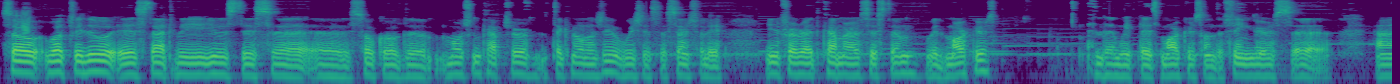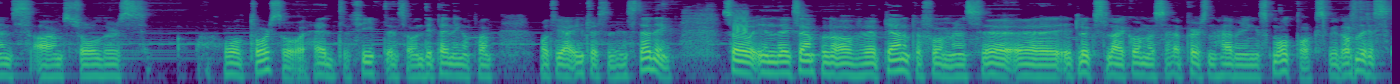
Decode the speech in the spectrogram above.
So what we do is that we use this uh, uh, so-called uh, motion capture technology, which is essentially infrared camera system with markers. and then we place markers on the fingers, uh, hands, arms, shoulders, whole torso, head, feet, and so on, depending upon what we are interested in studying. So in the example of uh, piano performance, uh, uh, it looks like almost a person having smallpox with all these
